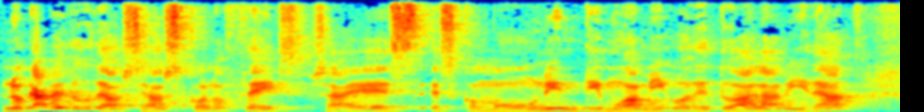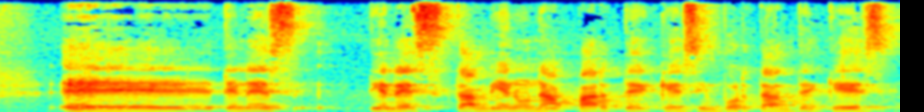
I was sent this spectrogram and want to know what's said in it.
no cabe duda, o sea, os conocéis, o sea, es, como un íntimo amigo de toda la vida. Eh, tienes, tienes también una parte que es importante, que es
